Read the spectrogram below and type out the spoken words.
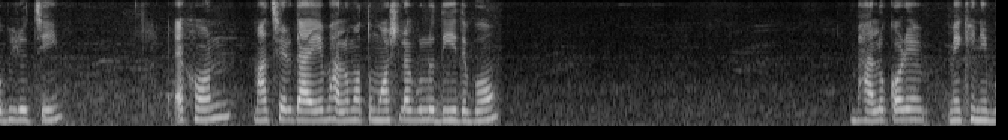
অভিরুচি। এখন মাছের গায়ে ভালো মতো মশলাগুলো দিয়ে দেব। ভালো করে মেখে নিব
